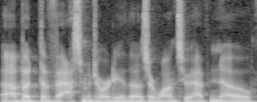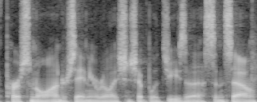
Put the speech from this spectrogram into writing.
Uh, but the vast majority of those are ones who have no personal understanding or relationship with Jesus. And so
